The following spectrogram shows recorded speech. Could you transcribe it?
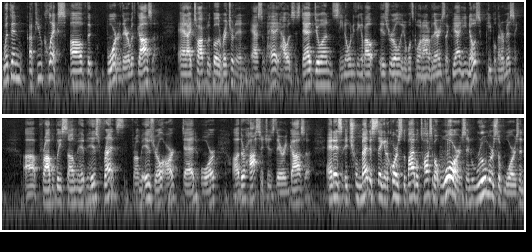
within a few clicks of the border there with Gaza. And I talked with Brother Richard and asked him, hey, how is his dad doing? Does he know anything about Israel? You know, what's going on over there? He's like, yeah, he knows people that are missing. Uh, probably some of his friends from Israel are dead or uh, they're hostages there in Gaza. And it's a tremendous thing. And of course, the Bible talks about wars and rumors of wars. And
